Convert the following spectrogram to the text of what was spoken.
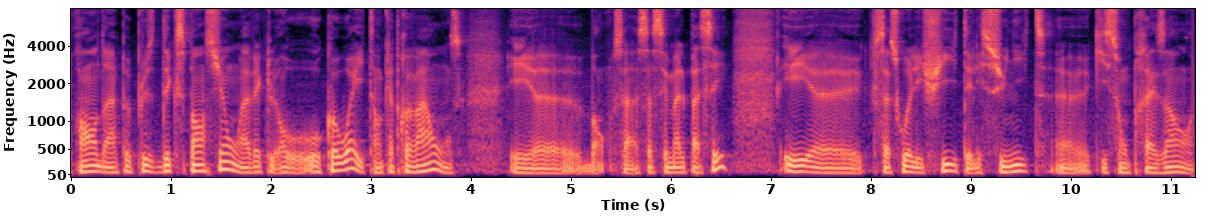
prendre un peu plus d'expansion avec au, Koweït en 91. Et euh, bon, ça, s'est mal passé. Et euh, que ce soit les chiites et les sunnites qui sont présents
